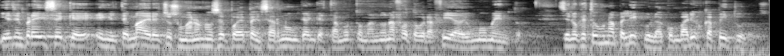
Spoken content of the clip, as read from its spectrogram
y él siempre dice que en el tema de derechos humanos no se puede pensar nunca en que estamos tomando una fotografía de un momento, sino que esto es una película con varios capítulos.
